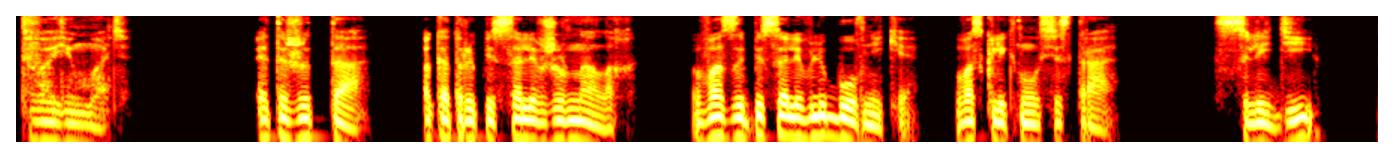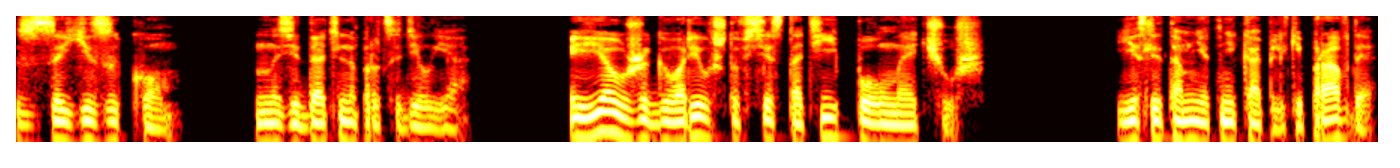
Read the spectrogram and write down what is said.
«Твою мать! Это же та, о которой писали в журналах. Вас записали в любовнике!» — воскликнула сестра. «Следи за языком», — назидательно процедил я. И я уже говорил, что все статьи — полная чушь. Если там нет ни капельки правды,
